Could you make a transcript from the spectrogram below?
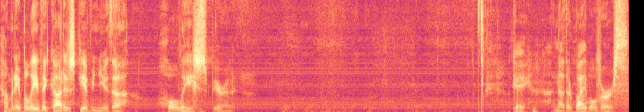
How many believe that God has given you the Holy Spirit? Okay, another Bible verse,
